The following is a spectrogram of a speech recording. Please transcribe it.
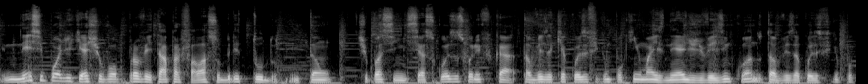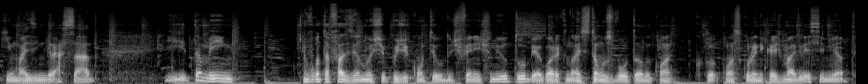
Nesse podcast eu vou aproveitar para falar sobre tudo. Então, tipo assim, se as coisas forem ficar, talvez aqui a coisa fique um pouquinho mais nerd de vez em quando, talvez a coisa fique um pouquinho mais engraçada. E também vou estar tá fazendo uns tipos de conteúdo diferente no YouTube, agora que nós estamos voltando com, a, com as crônicas de emagrecimento.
